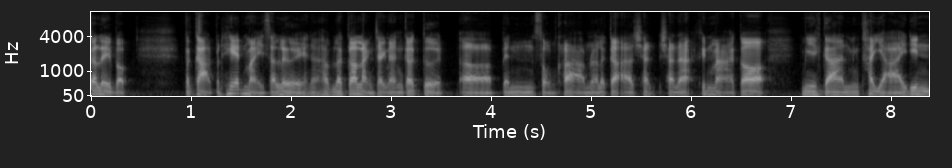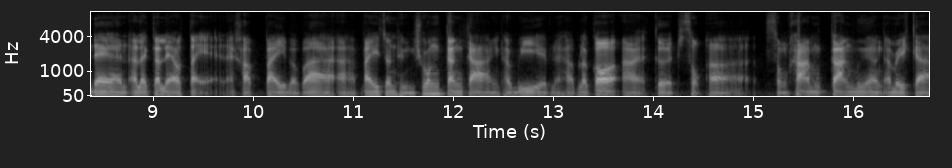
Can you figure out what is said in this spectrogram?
ก็เลยแบบประกาศประเทศใหม่ซะเลยนะครับ แล้วก็หลังจากนั้นก็เกิดเอ่อเป็นสงครามนะแล้วก็อาชชนะขึ้นมาก็มีการขยายดินแดนอะไรก็แล้วแต่นะครับไปแบบว่าอ่าไปจนถึงช่วงกลางๆทวีปนะครับ แล้วก็อ่าเกิดสงเอ่อสงครามกลางเมืองอเมริกา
